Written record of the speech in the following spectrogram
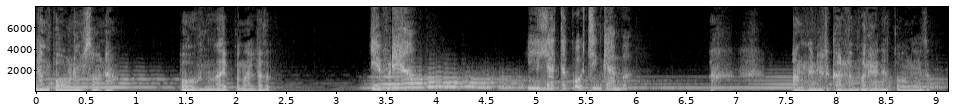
ഞാൻ പോണം സോന. പോകുന്നതാ ഇപ്പൊ നല്ലത്. എവിടെയാ? ഇല്ലാത്ത കോച്ചിങ് ക്യാമ്പ്? അങ്ങനെ ഒരു കള്ളം പറയാനാ തോന്നിയത്.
